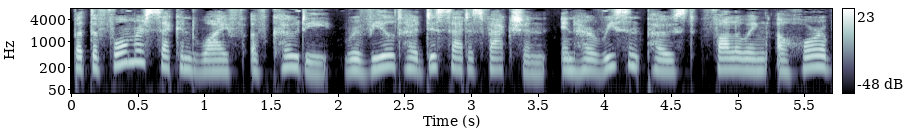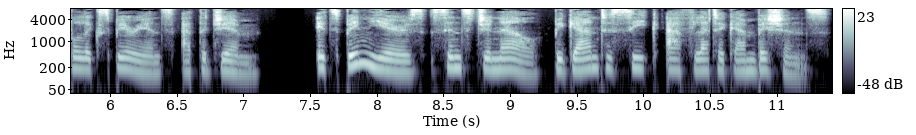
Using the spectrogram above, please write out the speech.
But the former second wife of Kody revealed her dissatisfaction in her recent post following a horrible experience at the gym. It's been years since Janelle began to seek athletic ambitions.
